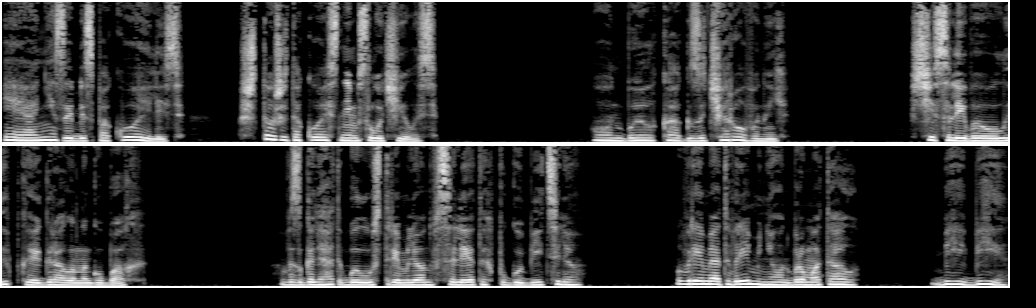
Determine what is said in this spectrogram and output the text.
И они забеспокоились, что же такое с ним случилось. Он был как зачарованный. Счастливая улыбка играла на губах. Взгляд был устремлен вслед их погубителю. Время от времени он бормотал «Би-би».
